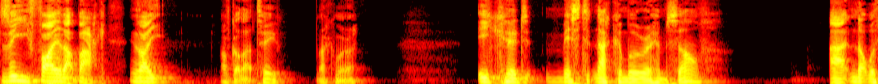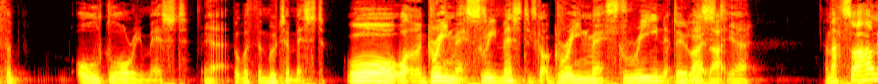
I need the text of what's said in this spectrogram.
Does he fire that back? He's like, I've got that too, Nakamura. He could mist Nakamura himself. Uh, not with the old glory mist, Yeah. but with the Muta mist. Oh, what a green mist. Green mist. He's got a green mist. Green I do mist. like that, yeah. And that's sort of how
